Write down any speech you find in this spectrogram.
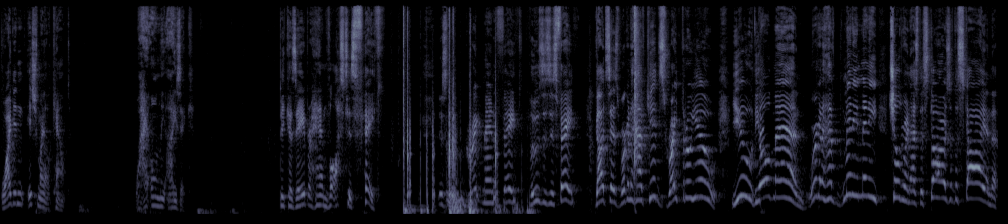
Why didn't Ishmael count? Why only Isaac? Because Abraham lost his faith. This great man of faith loses his faith. God says, We're going to have kids right through you. You, the old man, we're going to have many, many children as the stars of the sky and the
